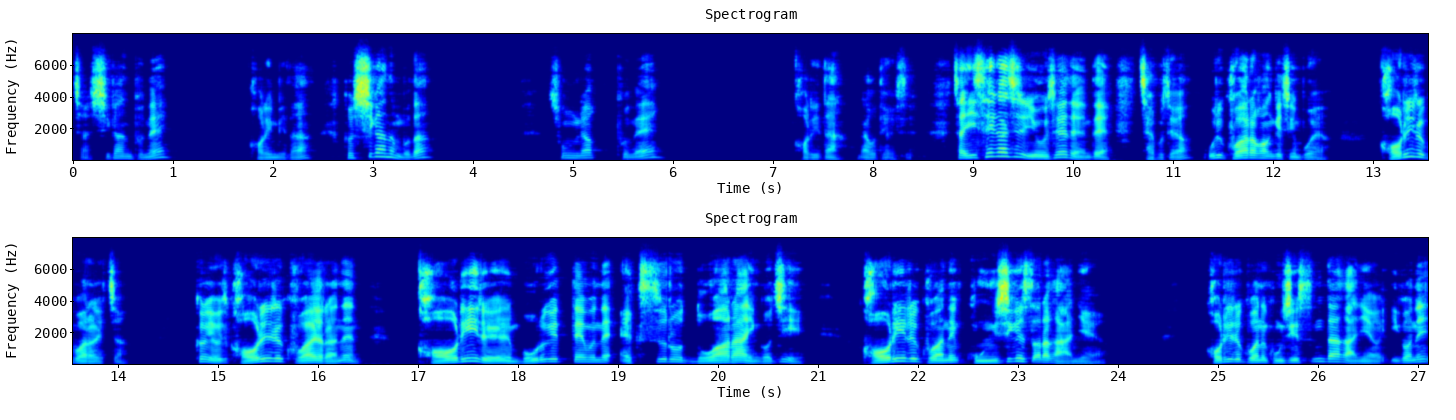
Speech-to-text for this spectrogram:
자, 시간분의 거리입니다. 그럼 시간은 뭐다? 속력 분의 거리다 라고 되어 있어요. 자, 이 세 가지를 이용해서 해야 되는데 잘 보세요. 우리 구하라고 한 게 지금 뭐예요? 거리를 구하라 했죠. 그럼 여기서 거리를 구하여라는 거리를 모르기 때문에 x로 놓아라 인 거지 거리를 구하는 공식을 써라가 아니에요. 거리를 구하는 공식을 쓴다가 아니에요. 이거는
